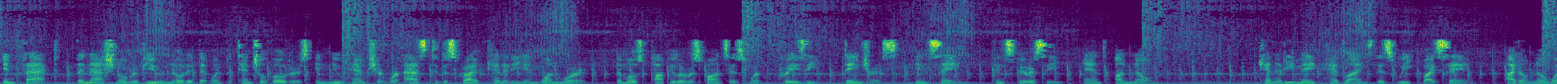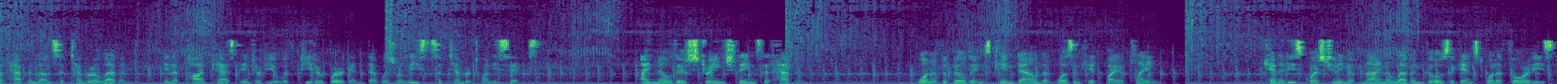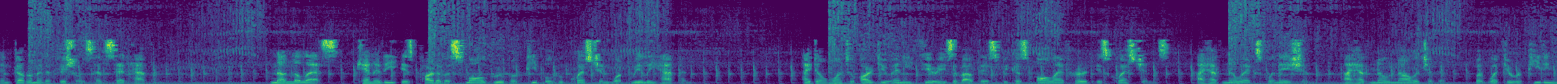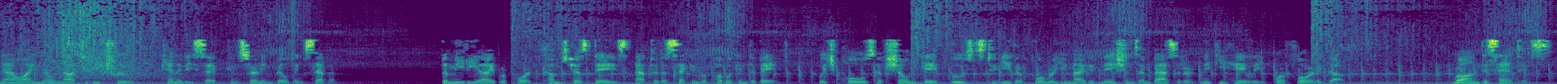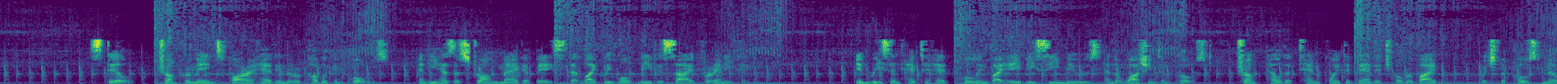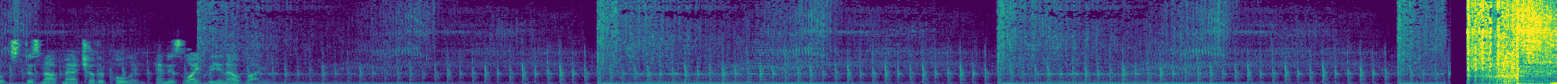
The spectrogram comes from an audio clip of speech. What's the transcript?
In fact, the National Review noted that when potential voters in New Hampshire were asked to describe Kennedy in one word, the most popular responses were crazy, dangerous, insane, conspiracy, and unknown. Kennedy made headlines this week by saying, I don't know what happened on September 11, in a podcast interview with Peter Bergen that was released September 26. I know there's strange things that happened. One of the buildings came down that wasn't hit by a plane, Kennedy's questioning of 9-11 goes against what authorities and government officials have said happened. Nonetheless, Kennedy is part of a small group of people who question what really happened. I don't want to argue any theories about this because all I've heard is questions, I have no explanation, I have no knowledge of it, but what you're repeating now I know not to be true, Kennedy said concerning Building 7. The Mediaite report comes just days after the second Republican debate, which polls have shown gave boosts to either former United Nations Ambassador Nikki Haley or Florida Gov. Ron DeSantis. Still, Trump remains far ahead in the Republican polls, and he has a strong MAGA base that likely won't leave his side for anything. In recent head-to-head polling by ABC News and the Washington Post, Trump held a 10-point advantage over Biden, which the Post notes does not match other polling and is likely an outlier.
